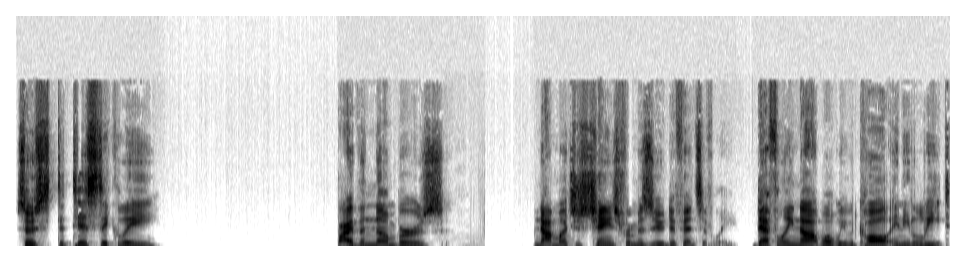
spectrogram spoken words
So statistically, by the numbers, not much has changed for Mizzou defensively. Definitely not what we would call an elite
